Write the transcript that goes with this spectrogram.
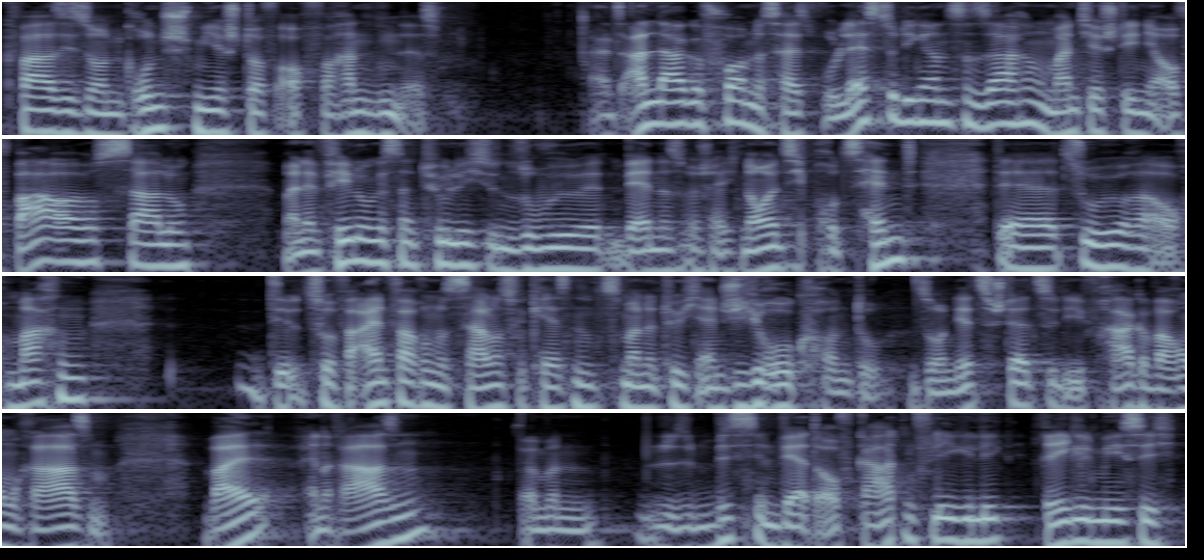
quasi so ein Grundschmierstoff auch vorhanden ist. Als Anlageform, das heißt, wo lässt du die ganzen Sachen? Manche stehen ja auf Barauszahlung. Meine Empfehlung ist natürlich, und so werden das wahrscheinlich 90 Prozent der Zuhörer auch machen, zur Vereinfachung des Zahlungsverkehrs nutzt man natürlich ein Girokonto. So, und jetzt stellst du die Frage, warum Rasen? Weil ein Rasen, wenn man ein bisschen Wert auf Gartenpflege legt, regelmäßig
